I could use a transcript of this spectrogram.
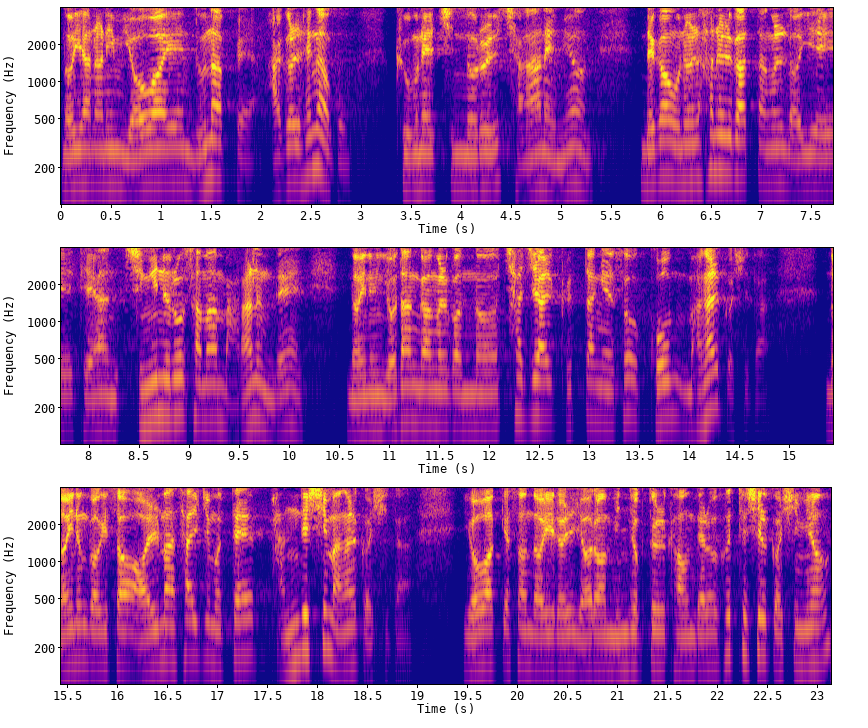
너희 하나님 여호와의 눈앞에 악을 행하고 그분의 진노를 자아내면 내가 오늘 하늘과 땅을 너희에 대한 증인으로 삼아 말하는데 너희는 요단강을 건너 차지할 그 땅에서 곧 망할 것이다. 너희는 거기서 얼마 살지 못해 반드시 망할 것이다. 여호와께서 너희를 여러 민족들 가운데로 흩으실 것이며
